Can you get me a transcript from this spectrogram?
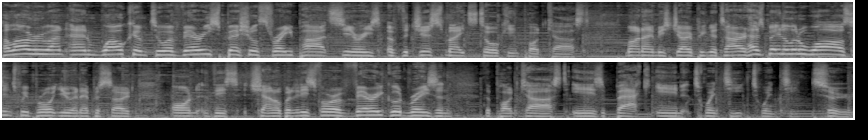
Hello, everyone, and welcome to a very special three part series of the Just Mates Talking podcast. My name is Joe Pignataro. It has been a little while since we brought you an episode on this channel, but it is for a very good reason. The podcast is back in 2022.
